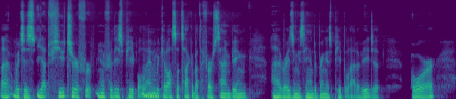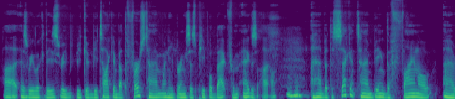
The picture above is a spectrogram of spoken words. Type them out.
uh, which is yet future for you know for these people, and we could also talk about the first time being uh, raising his hand to bring his people out of Egypt, or uh, as we look at these, we, we could be talking about the first time when he brings his people back from exile, uh, but the second time being the final uh,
